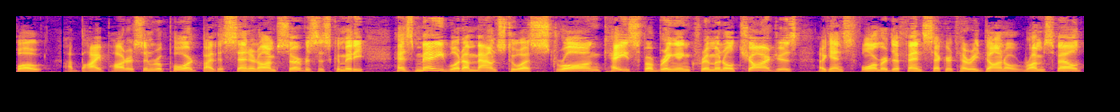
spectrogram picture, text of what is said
A bipartisan report by the Senate Armed Services Committee has made what amounts to a strong case for bringing criminal charges against former Defense Secretary Donald Rumsfeld,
